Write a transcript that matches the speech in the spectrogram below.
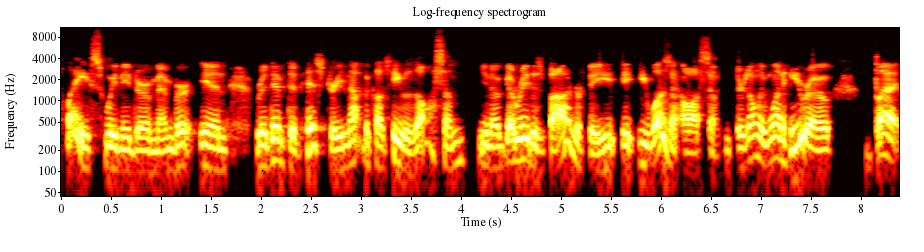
place we need to remember in redemptive history, not because he was awesome. You know, go read his biography. He, he wasn't awesome. There's only one hero, but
